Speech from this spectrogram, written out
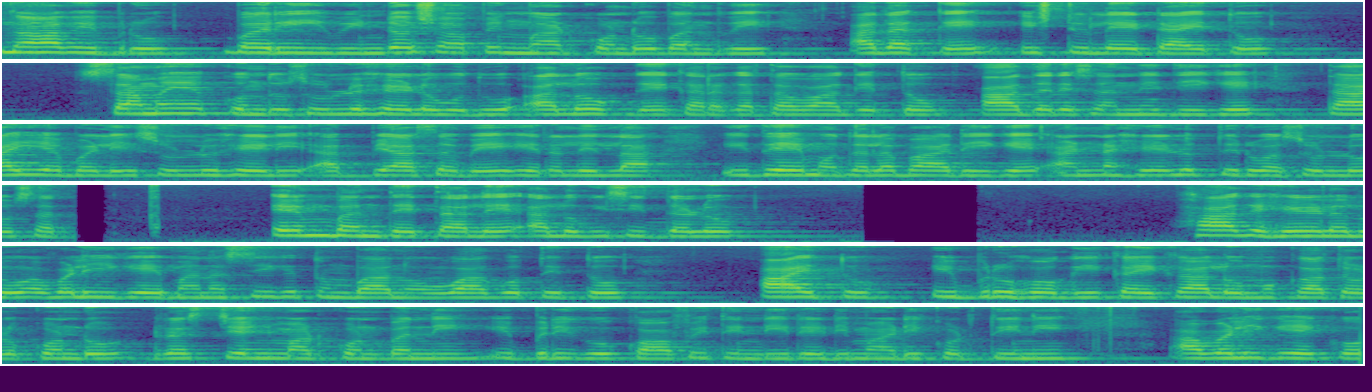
ನಾವಿಬ್ಬರು ಬರೀ ವಿಂಡೋ ಶಾಪಿಂಗ್ ಮಾಡಿಕೊಂಡು ಬಂದ್ವಿ. ಅದಕ್ಕೆ ಇಷ್ಟು ಲೇಟ್ ಆಯಿತು. ಸಮಯಕ್ಕೊಂದು ಸುಳ್ಳು ಹೇಳುವುದು ಅಲೋಕ್ಗೆ ಕರಗತವಾಗಿತ್ತು. ಆದರೆ ಸನ್ನಿಧಿಗೆ ತಾಯಿಯ ಬಳಿ ಸುಳ್ಳು ಹೇಳಿ ಅಭ್ಯಾಸವೇ ಇರಲಿಲ್ಲ. ಇದೇ ಮೊದಲ ಬಾರಿಗೆ ಅಣ್ಣ ಹೇಳುತ್ತಿರುವ ಸುಳ್ಳು ಸತ್ ಎಂಬಂತೆ ತಲೆ ಅಲುಗಿಸಿದ್ದಳು. ಹಾಗೆ ಹೇಳಲು ಅವಳಿಗೆ ಮನಸ್ಸಿಗೆ ತುಂಬ ನೋವಾಗುತ್ತಿತ್ತು. ಆಯಿತು ಇಬ್ಬರು ಹೋಗಿ ಕೈಕಾಲು ಮುಖ ತೊಳ್ಕೊಂಡು ಡ್ರೆಸ್ ಚೇಂಜ್ ಮಾಡ್ಕೊಂಡು ಬನ್ನಿ ಇಬ್ಬರಿಗೂ ಕಾಫಿ ತಿಂಡಿ ರೆಡಿ ಮಾಡಿ ಕೊಡ್ತೀನಿ. ಅವಳಿಗೇಕೋ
